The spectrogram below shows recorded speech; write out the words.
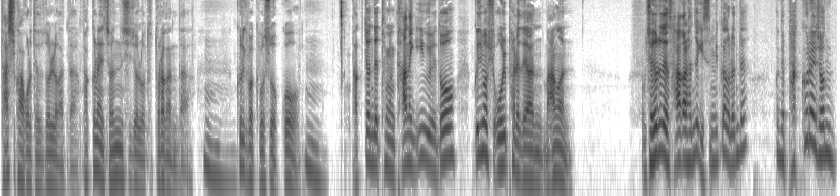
다시 과거로 되돌려간다. 박근혜 전 시절로 도- 돌아간다. 음. 그렇게밖에 볼 수 없고 음. 박전 대통령 탄핵 이후에도 끊임없이 5.18에 대한 망언 제대로 된 사과를 한 적이 있습니까? 그런데 근데 박근혜 전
